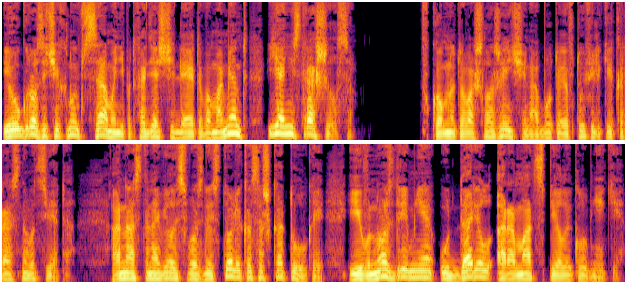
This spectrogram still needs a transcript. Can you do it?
и угрозы чихнуть в самый неподходящий для этого момент я не страшился. В комнату вошла женщина, обутая в туфельки красного цвета. Она остановилась возле столика со шкатулкой, и в ноздри мне ударил аромат спелой клубники.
